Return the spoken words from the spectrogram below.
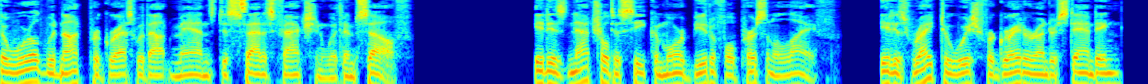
The world would not progress without man's dissatisfaction with himself. It is natural to seek a more beautiful personal life. It is right to wish for greater understanding,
